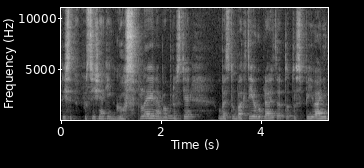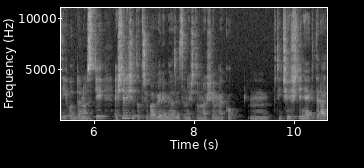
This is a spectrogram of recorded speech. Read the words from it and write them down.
když si pustíš nějaký gospely nebo hmm. prostě vůbec tu bhakti jogu, právě to, to, to zpívání té oddanosti, ještě když je to třeba v jiném jazyce, než v tom našem jako mm, v té češtině, která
